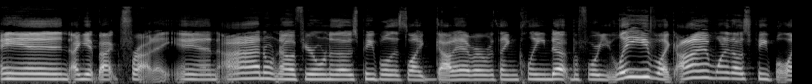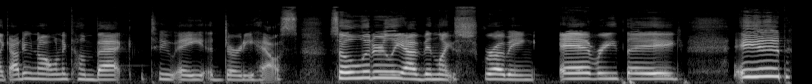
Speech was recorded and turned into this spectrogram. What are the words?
and I get back Friday. And I don't know if you're one of those people that's like, gotta have everything cleaned up before you leave. Like, I am one of those people. Like, I do not want to come back to a, dirty house. So, literally, I've been like scrubbing everything. And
